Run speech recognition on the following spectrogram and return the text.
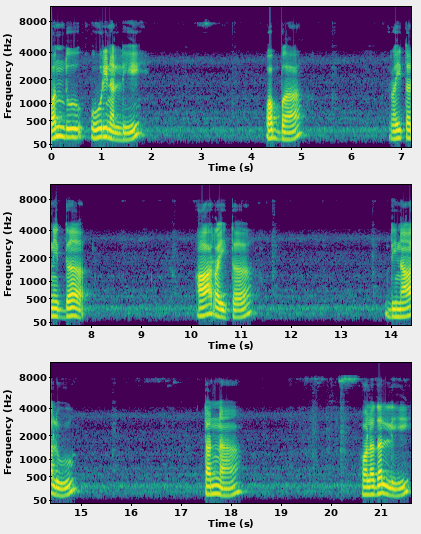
ಒಂದು ಊರಿನಲ್ಲಿ ಒಬ್ಬ ರೈತನಿದ್ದ ಆ ರೈತ ದಿನಾಲು ತನ್ನ ಹೊಲದಲ್ಲಿ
